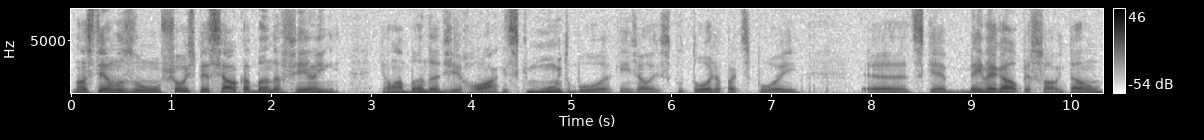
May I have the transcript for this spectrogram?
nós temos um show especial com a banda Feeling, que é uma banda de rock, que muito boa, quem já escutou, já participou aí, é, diz que é bem legal, pessoal. Então,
